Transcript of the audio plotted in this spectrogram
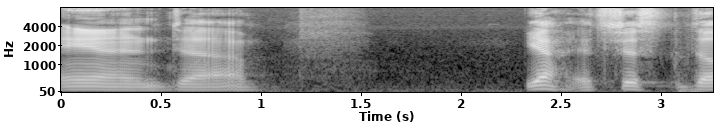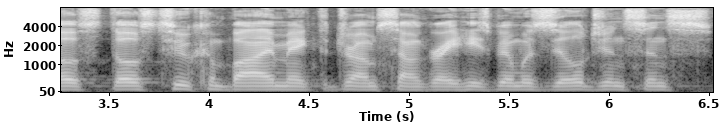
and uh, yeah, it's just those those two combined make the drums sound great. He's been with Zildjian since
